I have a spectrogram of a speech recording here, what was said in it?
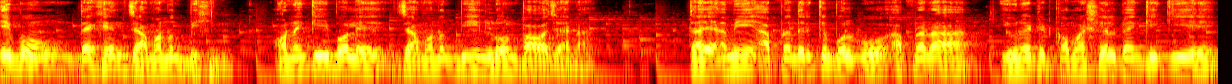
এবং দেখেন জামানতবিহীন। অনেকেই বলে জামানতবিহীন লোন পাওয়া যায় না। তাই আমি আপনাদেরকে বলব, আপনারা ইউনাইটেড কমার্শিয়াল ব্যাংকে গিয়ে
